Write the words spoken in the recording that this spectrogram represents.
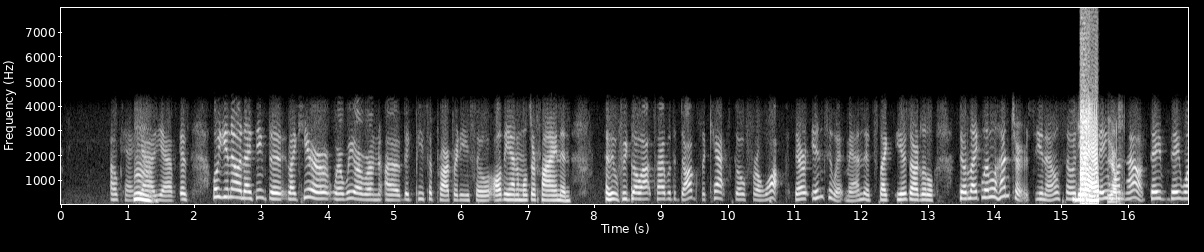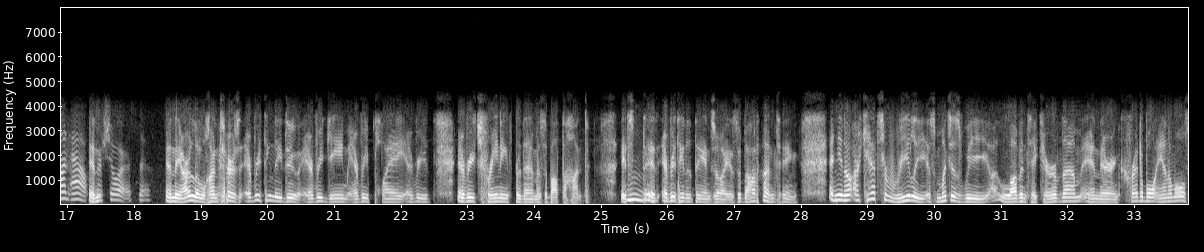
Okay, Hmm. yeah, yeah. Because, well, you know, and I think that, like here where we are, we're on a big piece of property, so all the animals are fine. And, and if we go outside with the dogs, the cats go for a walk. They're into it, man. It's like here's our little. They're like little hunters, you know. So it's Yeah. like they Yep. want out. They they want out And- for sure. So And they are little hunters. Everything they do, every game, every play, every every training for them is about the hunt. It's it, everything that they enjoy is about hunting. And you know, our cats are really as much as we uh, love and take care of them and they're incredible animals.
